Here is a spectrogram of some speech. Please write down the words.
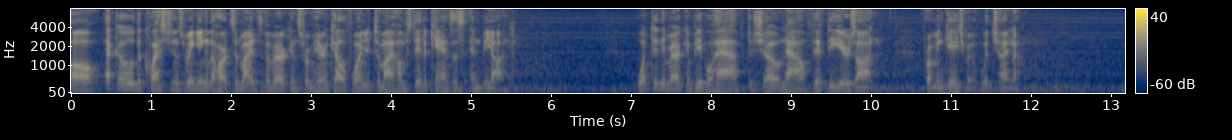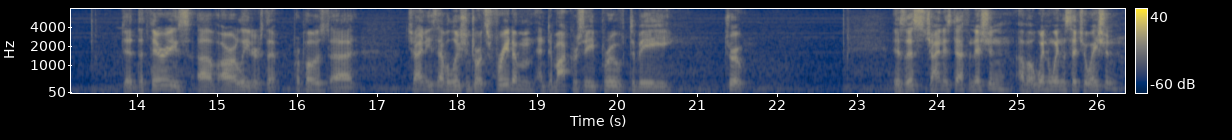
I'll echo the questions ringing in the hearts and minds of Americans from here in California to my home state of Kansas and beyond. What do the American people have to show now, 50 years on, from engagement with China? did the theories of our leaders that proposed uh, Chinese evolution towards freedom and democracy proved to be true? Is this China's definition of a win-win situation?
